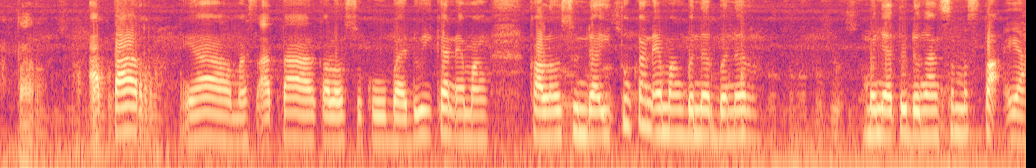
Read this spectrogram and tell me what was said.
Atar. Atar ya Mas Atar. Kalau suku Baduy kan emang kalau Sunda itu kan emang benar-benar menyatu dengan semesta ya.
